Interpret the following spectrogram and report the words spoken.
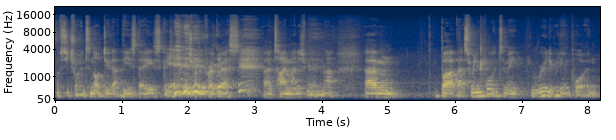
obviously trying to not do that these days because Yeah. you're trying to progress uh, time management and that. Um, but that's really important to me really really important.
